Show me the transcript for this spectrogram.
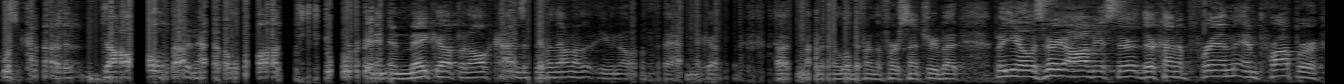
was kind of dolled up and had a lot of jewelry and, and, makeup and all kinds of different, I don't even know if they had makeup, uh, it might have been a little different in the first century, but, but you know, it's very obvious they're, they're kind of prim and proper.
